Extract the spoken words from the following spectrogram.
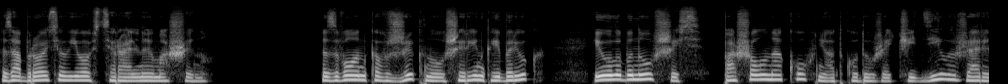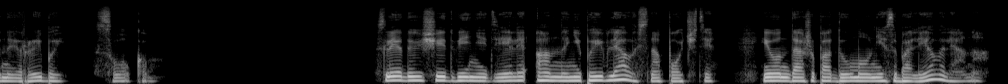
забросил его в стиральную машину. Звонко вжикнул ширинкой брюк и, улыбнувшись, пошел на кухню, откуда уже чадило жареной рыбой с луком. Следующие две недели Анна не появлялась на почте, и он даже подумал, не заболела ли она.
